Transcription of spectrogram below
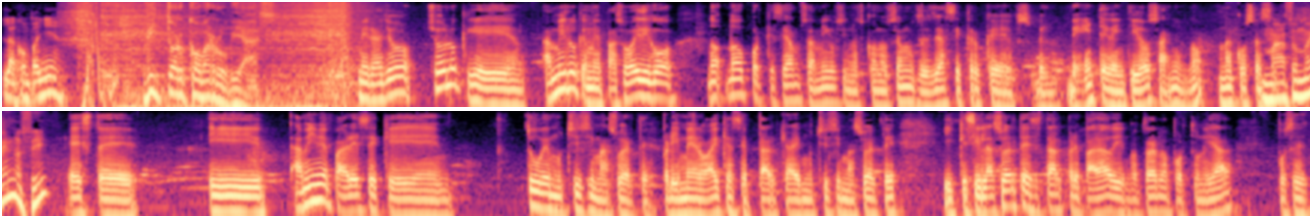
la compañía. Víctor Covarrubias. Mira, yo, yo lo que, a mí lo que me pasó, y digo, no, no porque seamos amigos y nos conocemos desde hace creo que 20, pues, 22 años, ¿no? Una cosa así. Más o menos, sí. Este, y a mí me parece que tuve muchísima suerte. Primero, hay que aceptar que hay muchísima suerte y que si la suerte es estar preparado y encontrar la oportunidad, pues el,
